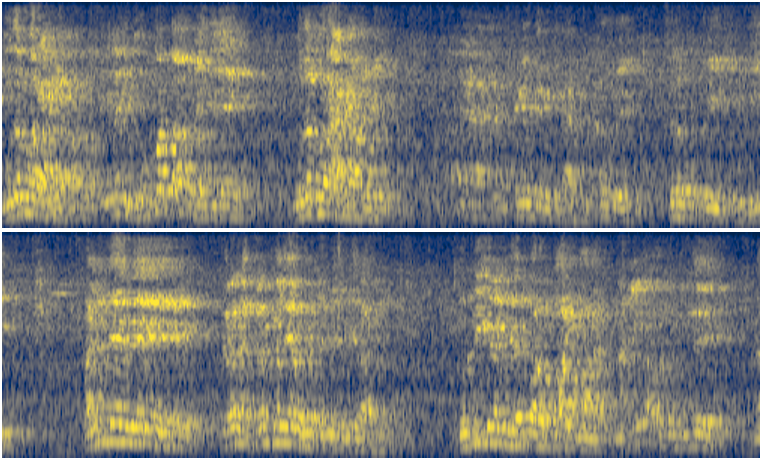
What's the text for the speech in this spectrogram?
முதல்வராக அவர் பார்த்தீங்கன்னா முப்பத்தாறு வயதிலே முதல்வராக அவர்கள் திகழ்ந்திருக்கிறார்கள். அது ஒரு சிறப்புக்குரிய செய்தி. பல்வேறு திறன் திறன்களை அவர்கள் பெற்றிருக்கிறார்கள். தொல்லியல் மேற்பரப்பு ஆய்வாளர். நிறைய அவர்கள் வந்து இந்த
